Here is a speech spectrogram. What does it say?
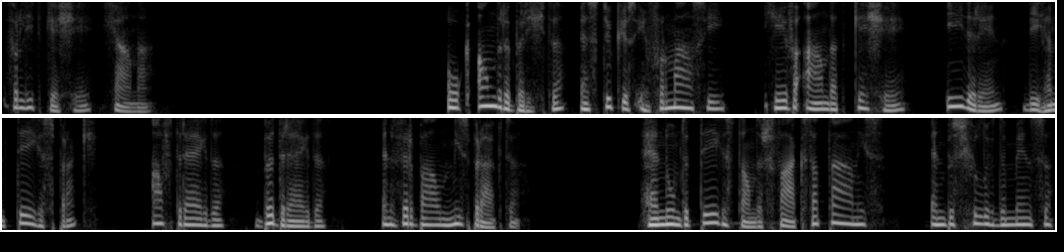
verliet Keshe Ghana. Ook andere berichten en stukjes informatie geven aan dat Keshe iedereen die hem tegensprak, afdreigde, bedreigde en verbaal misbruikte. Hij noemde tegenstanders vaak satanisch en beschuldigde mensen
